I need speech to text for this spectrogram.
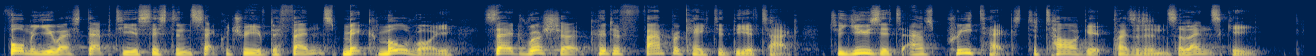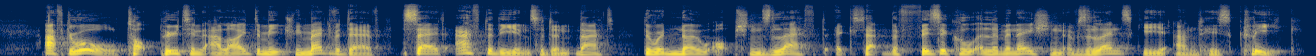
Former US Deputy Assistant Secretary of Defense Mick Mulroy said Russia could have fabricated the attack to use it as pretext to target President Zelensky. After all, top Putin ally Dmitry Medvedev said after the incident that there were no options left except the physical elimination of Zelensky and his clique.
